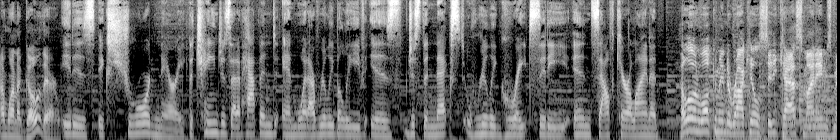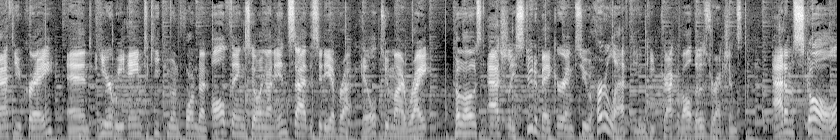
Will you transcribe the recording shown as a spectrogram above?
I want to go there. It is extraordinary the changes that have happened, and what I really believe is just the next really great city in South Carolina. Hello and welcome into Rock Hill CityCast. My name is Matthew Cray, and here we aim to keep you informed on all things going on inside the city of Rock Hill. To my right, co-host Ashley Studebaker, and to her left, you can keep track of all those directions, Adam Skull,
